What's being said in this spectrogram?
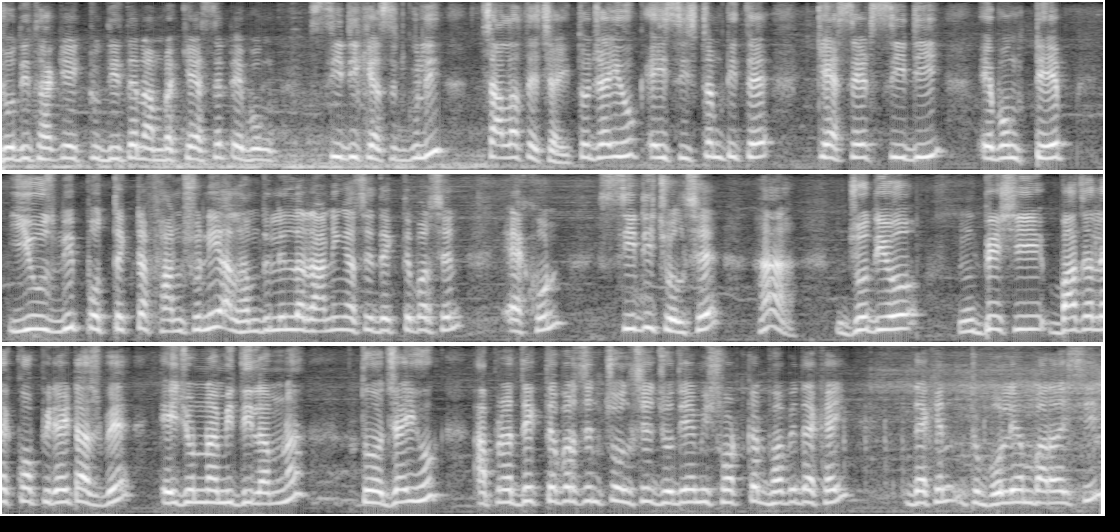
যদি থাকে, একটু দিতেন, আমরা ক্যাসেট এবং সিডি ক্যাসেটগুলি চালাতে চাই। তো যাই হোক, এই সিস্টেমটিতে ক্যাসেট সিডি এবং টেপ ইউএসবি প্রত্যেকটা ফাংশনই আলহামদুলিল্লাহ রানিং আছে, দেখতে পাচ্ছেন এখন সিডি চলছে হ্যাঁ? যদিও বেশি বাজালে কপিরাইট আসবে, এই জন্য আমি দিলাম না। তো যাই হোক, আপনারা দেখতে পাচ্ছেন চলছে। যদি আমি শর্টকাটভাবে দেখাই, দেখেন, একটু ভলিউম বাড়াইছি।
